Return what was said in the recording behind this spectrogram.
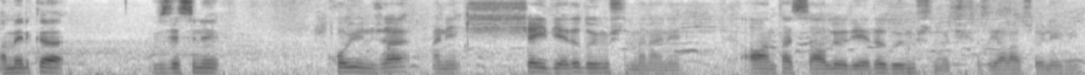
Amerika vizesini koyunca hani şey diye de duymuştum ben hani avantaj sağlıyor diye de duymuştum açıkçası yalan söyleyemeyeyim.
